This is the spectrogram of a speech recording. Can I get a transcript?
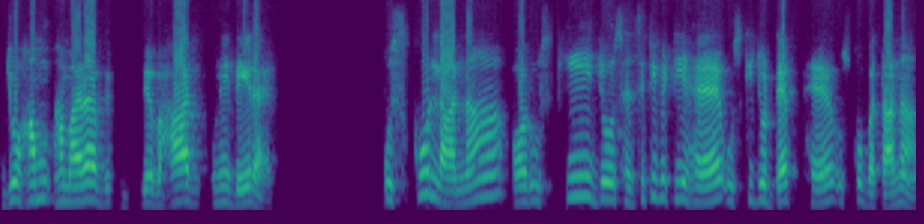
जो हम हमारा व्यवहार उन्हें दे रहा है उसको लाना और उसकी जो सेंसिटिविटी है, उसकी जो डेप्थ है, उसको बताना,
